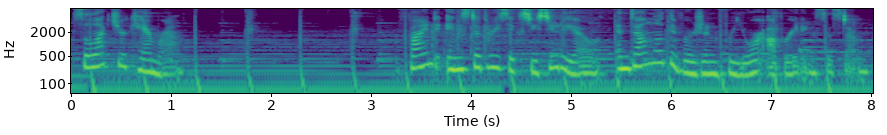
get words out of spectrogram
select your camera, find Insta360 Studio and download the version for your operating system.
